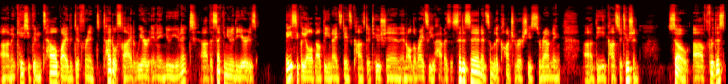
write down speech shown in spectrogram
Um, in case you couldn't tell by the different title slide, we are in a new unit. Uh, the second unit of the year is basically all about the United States Constitution and all the rights that you have as a citizen and some of the controversies surrounding uh, the Constitution. So uh, for this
